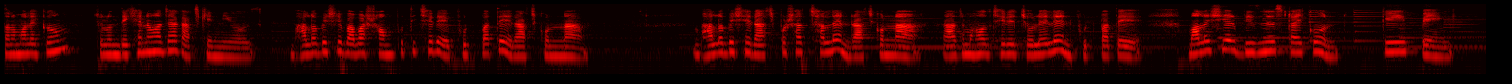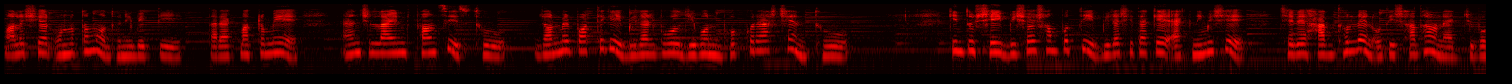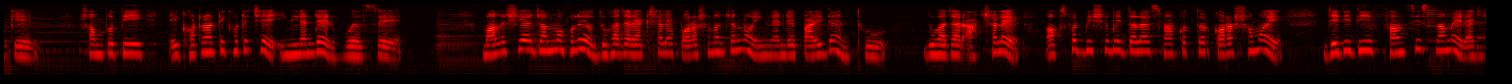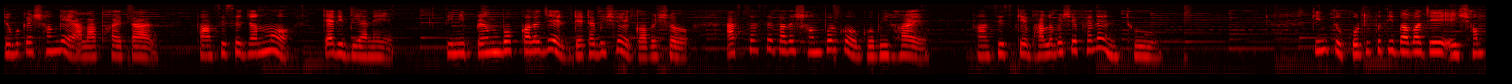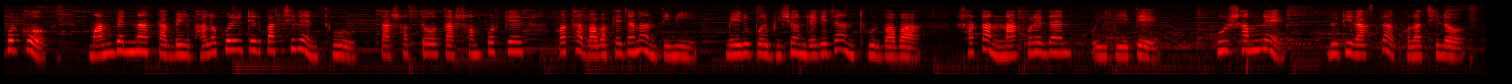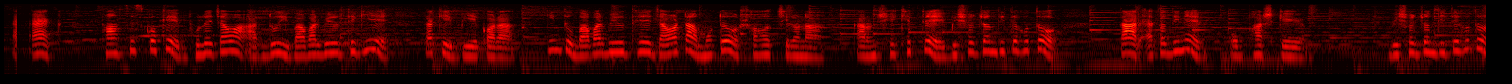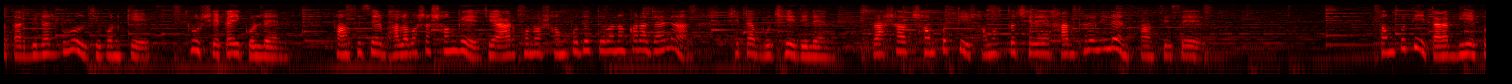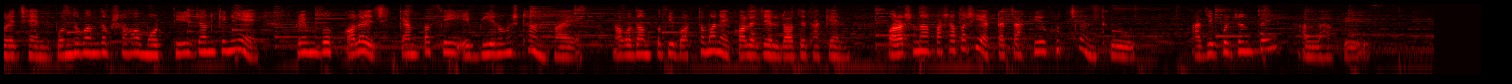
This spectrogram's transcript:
আসসালামু আলাইকুম। চলুন দেখে নেওয়া যাক আজকের নিউজ ভালোবেসে বাবার সম্পত্তি ছেড়ে ফুটপাতে রাজকন্যা। ভালোবেসে রাজপ্রসাদ ছাড়লেন রাজকন্যা। রাজমহল ছেড়ে চলে এলেন ফুটপাতে। মালয়েশিয়ার বিজনেস টাইকুন কে পেং, মালয়েশিয়ার অন্যতম ধনী ব্যক্তি। তার একমাত্র মেয়ে অ্যাঞ্জলাইন ফ্রান্সিস থু জন্মের পর থেকেই বিলাসবহুল জীবন ভোগ করে আসছেন থু কিন্তু সেই বিষয় সম্পত্তি বিলাসিতাকে এক নিমেষে ছেড়ে হাত ধরলেন অতি সাধারণ এক যুবকের। সম্প্রতি এই ঘটনাটি ঘটেছে ইংল্যান্ডের ওয়েলসে। মালয়েশিয়ার জন্ম হলেও দু হাজার এক সালে পড়াশোনার জন্য ইংল্যান্ডে পাড়ি দেন থু। দু হাজার আট সালে অক্সফোর্ড বিশ্ববিদ্যালয়ে স্নাতকোত্তর করার সময় জেদিদি ফ্রান্সিস নামের এক যুবকের সঙ্গে আলাপ হয় তার। ফ্রান্সিসের জন্ম ক্যারিবিয়ানে। তিনি প্রেমবোক কলেজের ডেটা বিষয়ে গবেষক। আস্তে আস্তে তাদের সম্পর্ক গভীর হয়। ফ্রান্সিসকে ভালোবেসে ফেলেন? থু কিন্তু কোটিপতি বাবা যে এই সম্পর্ক মানবেন না তা বেশ ভালো করেই টের পাচ্ছিলেন থু তা সত্ত্বেও তার সম্পর্কের কথা বাবাকে জানান তিনি। মেয়ের উপর ভীষণ রেগে যান থুর বাবা। শটান না করে দেন ওই বিয়েতে। খুর সামনে দুটি রাস্তা খোলা ছিল। এক, ফ্রান্সিসকোকে ভুলে যাওয়া আর দুই, বাবার বিরুদ্ধে গিয়ে তাকে বিয়ে করা। কিন্তু বাবার বিরুদ্ধে যাওয়াটা মোটেও সহজ ছিল না, কারণ সেক্ষেত্রে বিসর্জন দিতে হতো তার এতদিনের অভ্যাসকে। বিসর্জন দিতে হতো তার বিলাসবহুল জীবনকে। থুর সেটাই করলেন। ফ্রান্সিসের ভালোবাসার সঙ্গে যে আর কোনো সম্পদের তুলনা করা যায় না, সেটা বুঝিয়ে দিলেন। প্রাসাদ সম্পত্তি সমস্ত ছেড়ে হাত ধরে নিলেন ফ্রান্সিসের। সম্প্রতি তারা বিয়ে করেছেন। বন্ধুবান্ধব সহ মোট তিরিশ জনকে নিয়ে প্রেমবোক কলেজ ক্যাম্পাসেই এই বিয়ের অনুষ্ঠান হয়। নবদম্পতি বর্তমানে কলেজের লজে থাকেন। পড়াশোনার পাশাপাশি একটা চাকরিও খুঁজছেন থ্রু। আজ এ পর্যন্তই। আল্লাহ হাফেজ।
